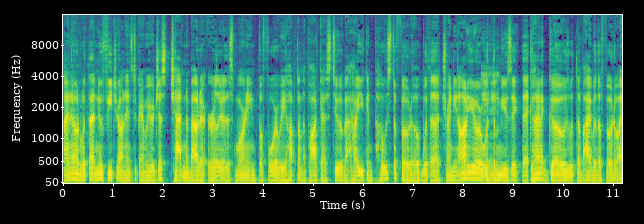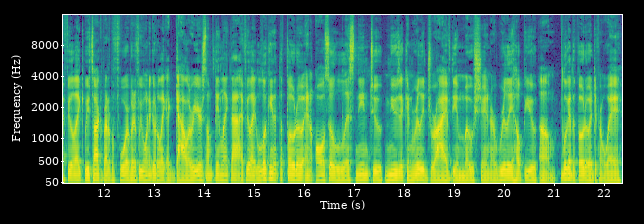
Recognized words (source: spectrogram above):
I know, and with that new feature on Instagram, we were just chatting about it earlier this morning before we hopped on the podcast too about how you can post a photo with a trending audio or with the music that kind of goes with the vibe of the photo. I feel like we've talked about it before, but if we want to go to like a gallery or something like that, I feel like looking at the photo and also listening to music can really drive the emotion or really help you um, look at the photo a different way.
